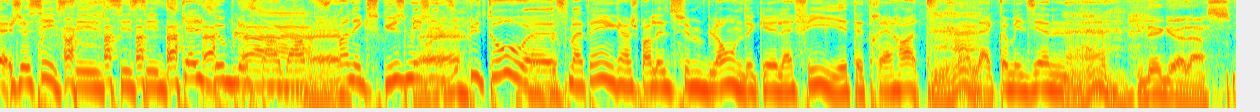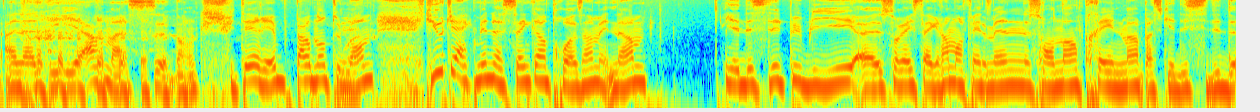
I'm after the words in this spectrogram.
a- je sais, c'est- quel double standard. Je m'en excuse, mais j'ai dit plus tôt euh, ce matin, quand je parlais du film Blonde, que la fille était très hot. Mm-hmm. La comédienne... euh, Dégueulasse. Anna de Armas. Donc, je suis terrible. Pardon tout le monde. Hugh Jackman a 53 ans maintenant. Il a décidé de publier euh, sur Instagram en fin de semaine son entraînement parce qu'il a décidé de,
